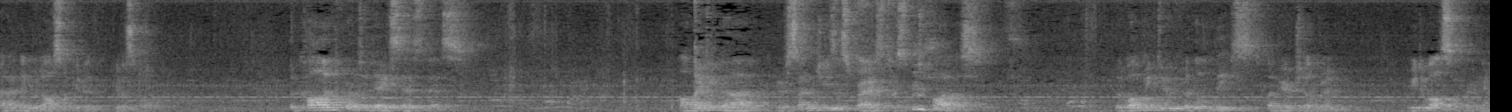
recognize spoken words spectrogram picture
and I think it would also give, it, give us hope. The call for today says this Almighty God, your Son Jesus Christ has taught us that what we do for the least of your children, we do also for him.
